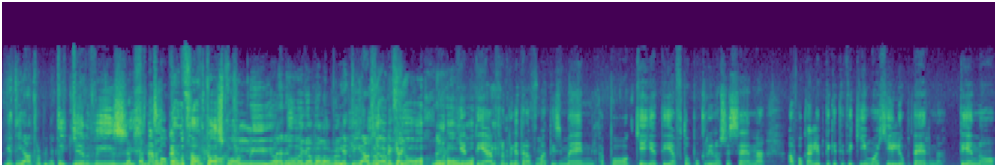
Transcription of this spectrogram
Γιατί οι άνθρωποι είναι Τι κακοί. κερδίζει, Να τι πω κάτι τον σε αυτό. απασχολεί, Ναι, αυτό ναι. δεν καταλαβαίνω. Γιατί οι άνθρωποι Για είναι ποιο κακοί. Ναι, λόγο; Γιατί οι άνθρωποι είναι τραυματισμένοι, θα πω, και γιατί αυτό που κρίνω σε σένα αποκαλύπτει και τη δική μου αχίλιο πτέρνα. Τι εννοώ;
